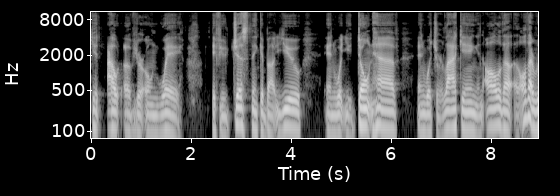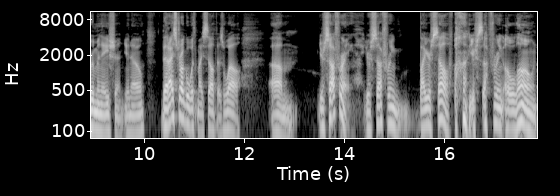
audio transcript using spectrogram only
Get out of your own way. If you just think about you and what you don't have and what you're lacking and all of that, all that rumination, you know, that I struggle with myself as well. Um, you're suffering. You're suffering by yourself. you're suffering alone.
